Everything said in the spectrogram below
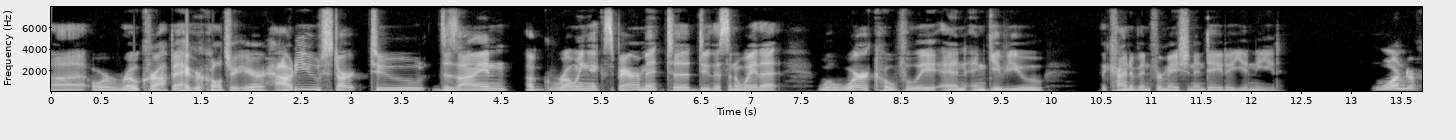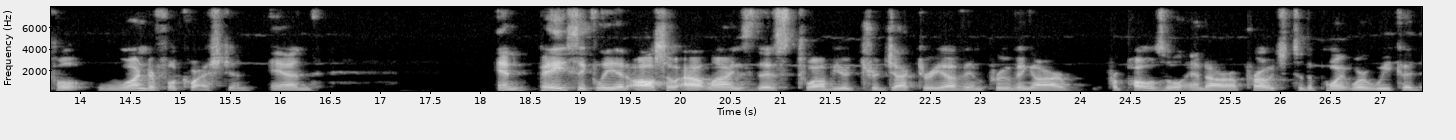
uh, or row crop agriculture here. How do you start to design a growing experiment to do this in a way that will work, hopefully, and and give you the kind of information and data you need? Wonderful, wonderful question, and and basically, it also outlines this 12 year trajectory of improving our proposal and our approach to the point where we could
